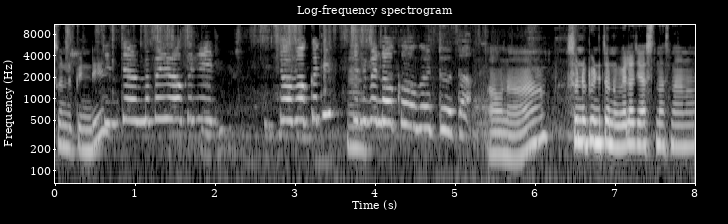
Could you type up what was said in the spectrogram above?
సున్నిపిండి అవునా? సున్నిపిండితో నువ్వెలా చేస్తున్నావు స్నానం?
